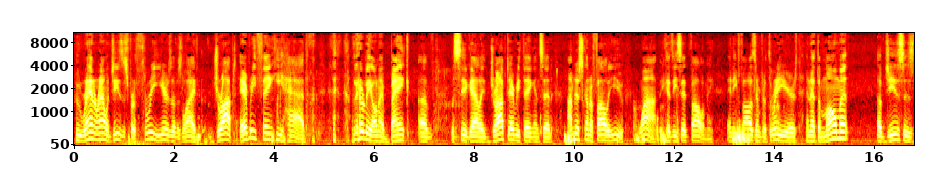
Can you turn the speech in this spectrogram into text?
who ran around with Jesus for three years of his life, dropped everything he had, literally on a bank of the Sea of Galilee, dropped everything and said, I'm just going to follow you. Why? Because he said, Follow me. And he follows him for three years. And at the moment of Jesus'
